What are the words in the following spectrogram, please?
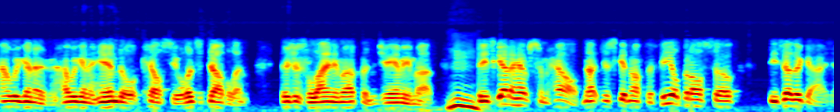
how are we gonna how are we gonna handle Kelce? Well, let's double him. They just line him up and jam him up. But he's got to have some help, not just getting off the field, but also these other guys.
